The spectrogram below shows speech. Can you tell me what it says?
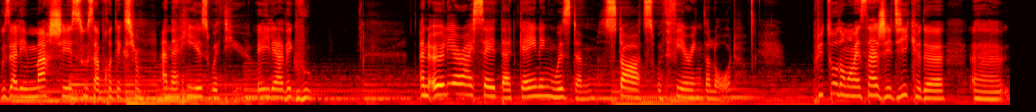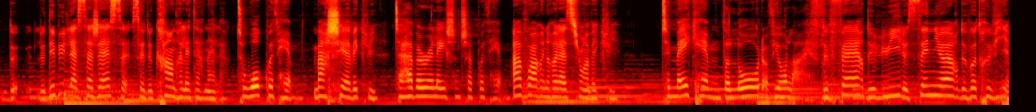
vous allez marcher sous sa protection and that he is with you. et il est avec vous. And earlier I said that gaining wisdom starts with fearing the Lord. Plus tôt dans mon message, j'ai dit que de- euh, de- le début de la sagesse, c'est de craindre l'Éternel, to walk with Him, marcher avec lui, to have a relationship with Him, avoir une relation avec lui, to make Him the Lord of your life, de faire de lui le Seigneur de votre vie.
